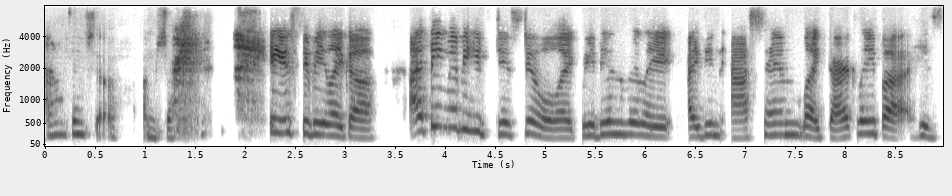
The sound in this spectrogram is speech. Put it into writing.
I don't think so. I'm sorry. It used to be like a I think maybe he did still like we didn't really I didn't ask him like directly, but he's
